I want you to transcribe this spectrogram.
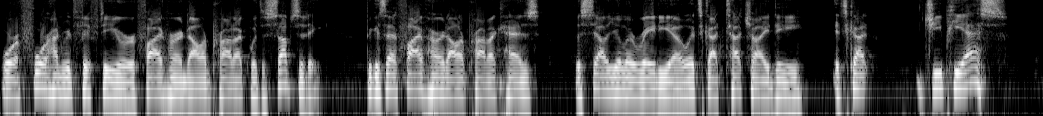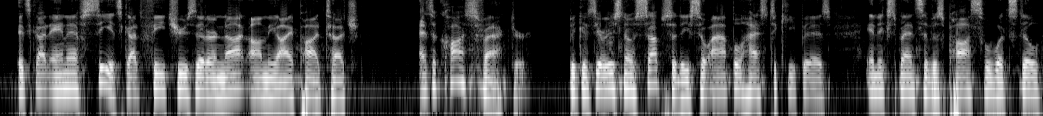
or a 450 or $500 product with a subsidy because that $500 product has the cellular radio, it's got Touch ID, it's got GPS, it's got NFC, it's got features that are not on the iPod Touch as a cost factor because there is no subsidy. So Apple has to keep it as inexpensive as possible, but still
